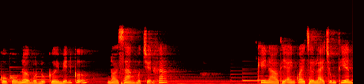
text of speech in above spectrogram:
cô cố nở một nụ cười miễn cưỡng, nói sang một chuyện khác. Khi nào thì anh quay trở lại Trung Thiên?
